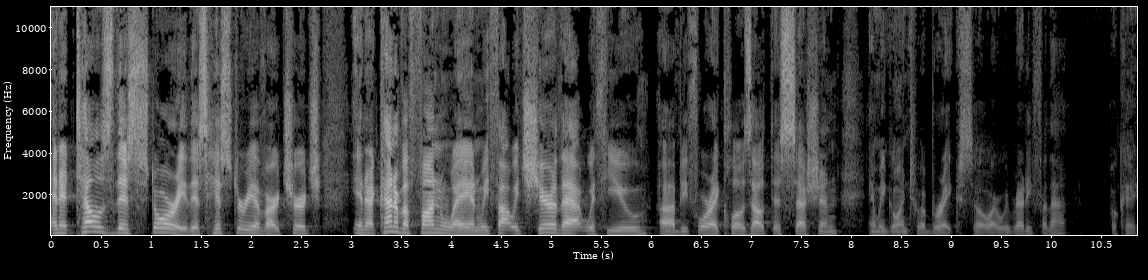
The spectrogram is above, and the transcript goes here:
And it tells this story, this history of our church, in a kind of a fun way. And we thought we'd share that with you uh, before I close out this session and we go into a break. So, are we ready for that? Okay.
